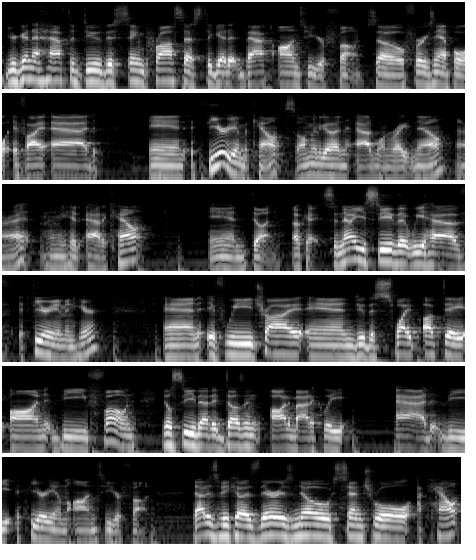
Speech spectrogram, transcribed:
you're gonna have to do this same process to get it back onto your phone. So for example, if I add an Ethereum account, so I'm gonna go ahead and add one right now. All right, and then we hit add account and done. Okay, so now you see that we have Ethereum in here. And if we try and do the swipe update on the phone, you'll see that it doesn't automatically add the Ethereum onto your phone. That is because there is no central account,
